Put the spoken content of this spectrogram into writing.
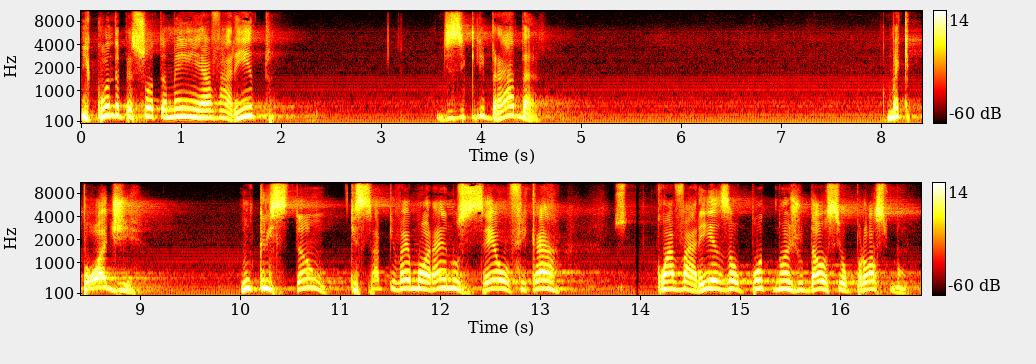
E quando a pessoa também é avarento, desequilibrada. Como é que pode um cristão que sabe que vai morar no céu ficar com avareza ao ponto de não ajudar o seu próximo?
